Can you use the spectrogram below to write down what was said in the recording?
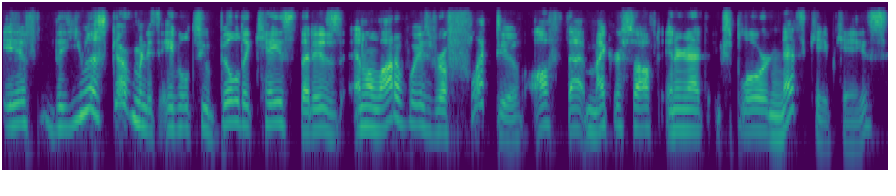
If the US government is able to build a case that is, in a lot of ways, reflective of that Microsoft Internet Explorer Netscape case,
